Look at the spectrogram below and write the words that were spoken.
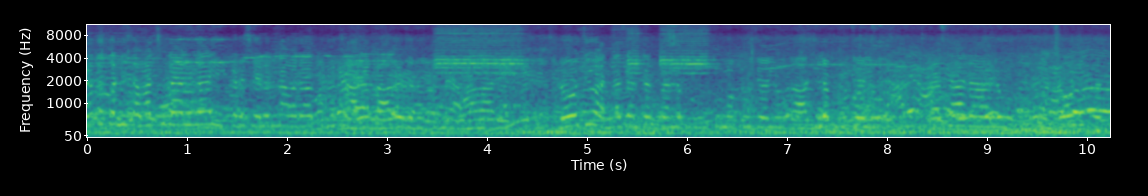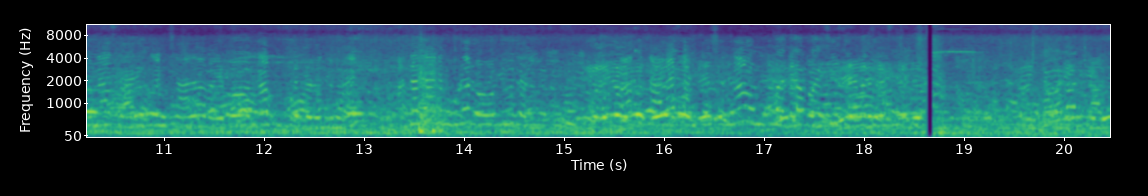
గత కొన్ని సంవత్సరాలుగా ఇక్కడ శరన్నవరాత్రులు చాలా బాగా జరుగుతున్నాయి అమ్మవారి. రోజు అన్న సందర్భాలు కుంకుమ పూజలు గాజుల పూజలు ప్రసాదాలు. రోజు పొద్దున సాయంత్రం చాలా వైభవంగా పూజలు జరుగుతున్నాయి అన్నదానం కూడా రోజు జరుగుతుంది మాకు చాలా సంతోషంగా ఉంటుంది నవరాత్రులు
